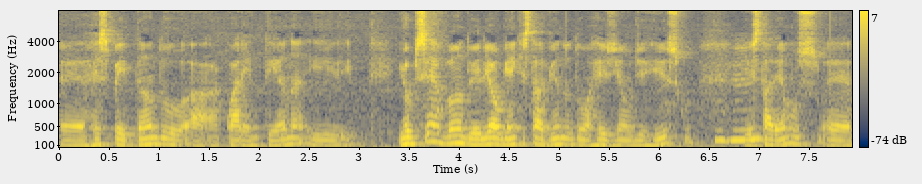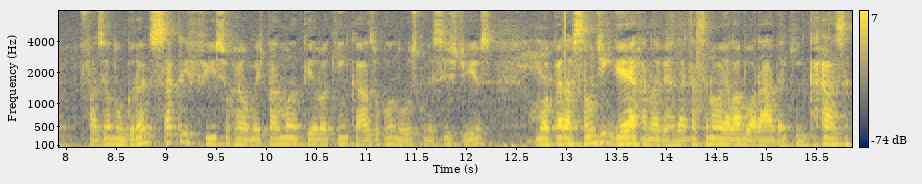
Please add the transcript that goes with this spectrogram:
é, respeitando a, a quarentena e, e, observando. Ele é alguém que está vindo de uma região de risco uhum. e estaremos é, fazendo um grande sacrifício realmente para mantê-lo aqui em casa conosco nesses dias uma operação de guerra, na verdade, está sendo elaborada aqui em casa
